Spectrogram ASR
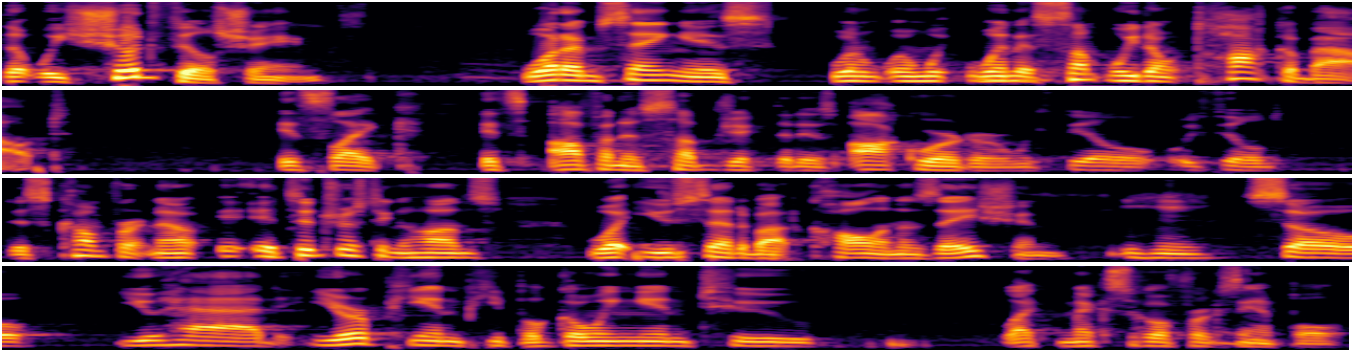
that we should feel shame. What I'm saying is when when we, when it's something we don't talk about, it's like it's often a subject that is awkward or we feel we feel discomfort. Now it's interesting, Hans, what you said about colonization. Mm-hmm. So you had European people going into like Mexico, for example,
